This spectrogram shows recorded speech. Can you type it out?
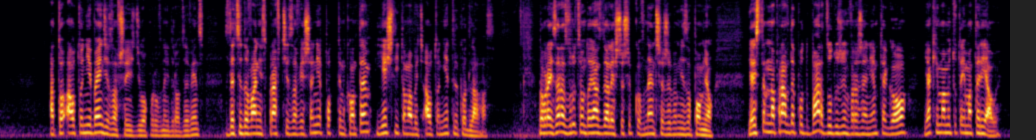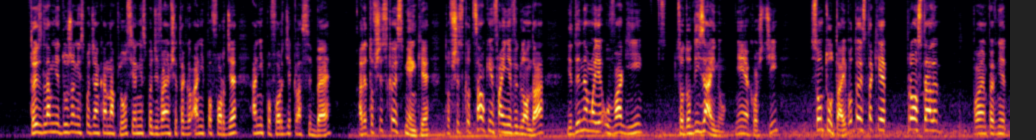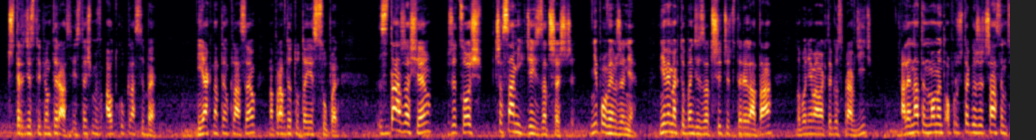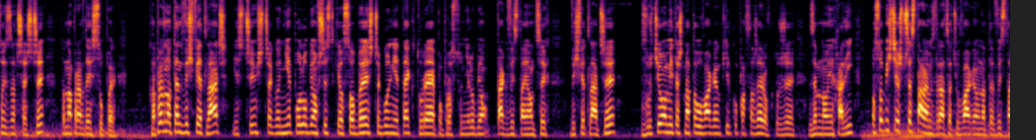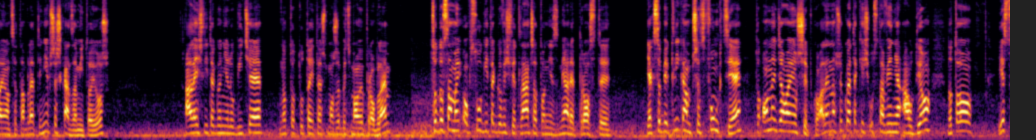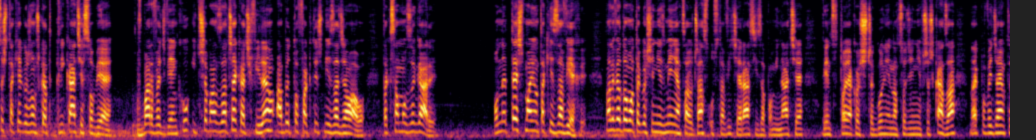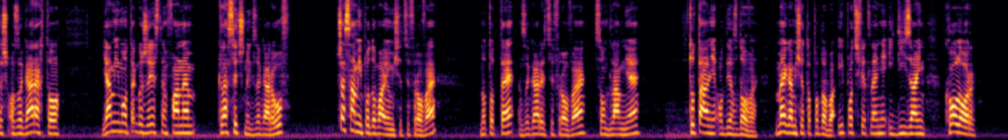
A to auto nie będzie zawsze jeździło po równej drodze, więc zdecydowanie sprawdźcie zawieszenie pod tym kątem, jeśli to ma być auto nie tylko dla Was. Dobra, i zaraz wrócę do jazdy, ale jeszcze szybko wnętrze, żebym nie zapomniał. Ja jestem naprawdę pod bardzo dużym wrażeniem tego, jakie mamy tutaj materiały. To jest dla mnie duża niespodzianka na plus. Ja nie spodziewałem się tego ani po Fordzie, ani po Fordzie klasy B, ale to wszystko jest miękkie, to wszystko całkiem fajnie wygląda. Jedyne moje uwagi co do designu, nie jakości, są tutaj, bo to jest takie proste, ale powiem pewnie 45 raz. Jesteśmy w autku klasy B. I jak na tę klasę, naprawdę tutaj jest super. Zdarza się, że coś czasami gdzieś zatrzeszczy. Nie powiem, że nie. Nie wiem, jak to będzie za 3 czy 4 lata, no bo nie mam jak tego sprawdzić, ale na ten moment, oprócz tego, że czasem coś zatrzeszczy, to naprawdę jest super. Na pewno ten wyświetlacz jest czymś, czego nie polubią wszystkie osoby, szczególnie te, które po prostu nie lubią tak wystających wyświetlaczy. Zwróciło mi też na to uwagę kilku pasażerów, którzy ze mną jechali. Osobiście już przestałem zwracać uwagę na te wystające tablety, nie przeszkadza mi to już. Ale jeśli tego nie lubicie, no to tutaj też może być mały problem. Co do samej obsługi tego wyświetlacza, to niezmiarę prosty. Jak sobie klikam przez funkcje, to one działają szybko, ale na przykład jakieś ustawienia audio, no to jest coś takiego, że na przykład klikacie sobie w barwę dźwięku i trzeba zaczekać chwilę, aby to faktycznie zadziałało. Tak samo zegary. One też mają takie zawiechy. No ale wiadomo, tego się nie zmienia cały czas. Ustawicie raz i zapominacie, więc to jakoś szczególnie na co dzień nie przeszkadza. No jak powiedziałem też o zegarach, to ja mimo tego, że jestem fanem klasycznych zegarów, czasami podobają mi się cyfrowe, no to te zegary cyfrowe są dla mnie totalnie odjazdowe. Mega mi się to podoba. I podświetlenie, i design, kolor,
